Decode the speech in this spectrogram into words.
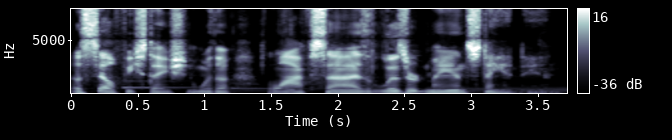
a selfie station with a life size lizard man stand in.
